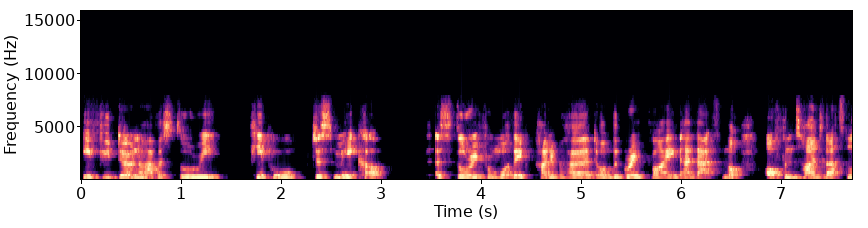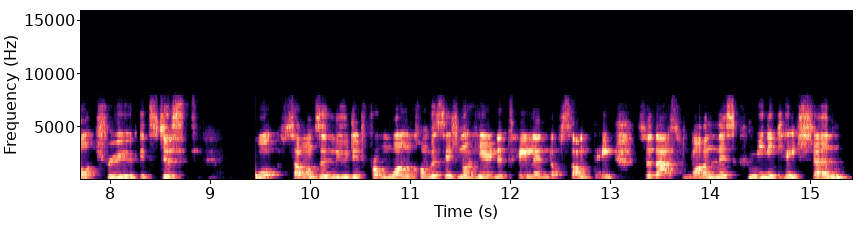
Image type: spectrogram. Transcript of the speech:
if you don't have a story, people just make up a story from what they've kind of heard on the grapevine and that's not oftentimes that's not true. It's just what someone's alluded from one conversation or hearing the tail end of something. So that's one. There's communication.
